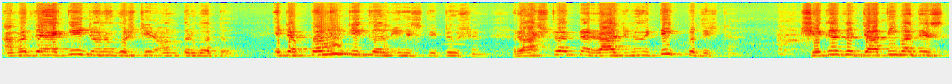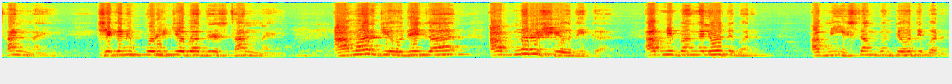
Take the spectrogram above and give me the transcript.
আমরা তো একই জনগোষ্ঠীর অন্তর্গত। এটা পলিটিক্যাল ইনস্টিটিউশন রাষ্ট্র একটা রাজনৈতিক প্রতিষ্ঠান। সেখানে তো জাতিবাদের স্থান নাই, সেখানে পরিচয়বাদের স্থান নাই। আমার যে অধিকার, আপনারও সে অধিকার। আপনি বাঙালি হতে পারেন, আপনি ইসলামপন্থী হতে পারেন,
